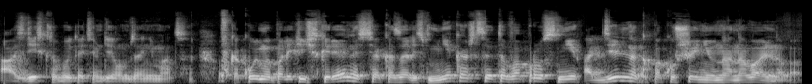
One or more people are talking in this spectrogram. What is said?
А здесь кто будет этим делом заниматься? В какой мы политической реальности оказались? Мне кажется, это вопрос не отдельно к покушению на Навального,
